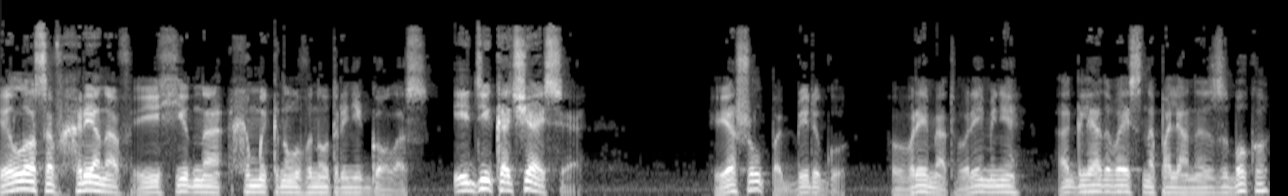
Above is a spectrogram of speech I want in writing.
«Философ хренов!» — ехидно хмыкнул внутренний голос. «Иди качайся!» Я шел по берегу, время от времени, оглядываясь на поляны сбоку,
